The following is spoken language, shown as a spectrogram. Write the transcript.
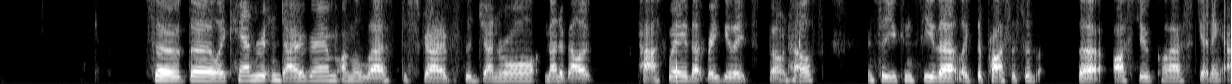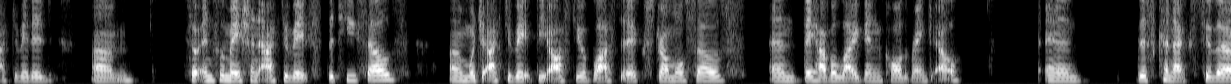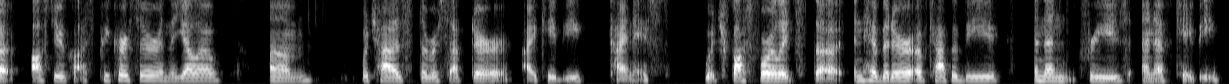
So the like handwritten diagram on the left describes the general metabolic pathway that regulates bone health. And so you can see that like the process of the osteoclast getting activated. Um, so inflammation activates the T cells, um, which activate the osteoblastic stromal cells, and they have a ligand called RANKL. And this connects to the osteoclast precursor in the yellow, um, which has the receptor IKB kinase, which phosphorylates the inhibitor of kappa B and then frees NFKB.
